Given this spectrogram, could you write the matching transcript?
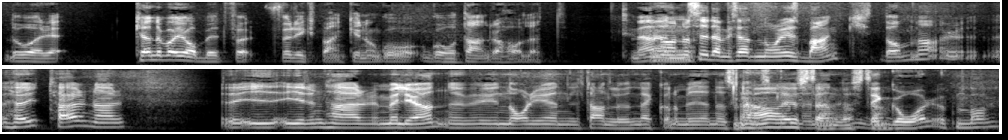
Då är det, kan det vara jobbigt för, för Riksbanken att gå, gå åt andra hållet. Men, å andra sidan, vi ser att Norges bank, de har höjt här när i, i den här miljön. Nu är ju Norge en lite annorlunda ekonomi än den svenska. Ja, just det, men ändå, just det går uppenbarligen.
